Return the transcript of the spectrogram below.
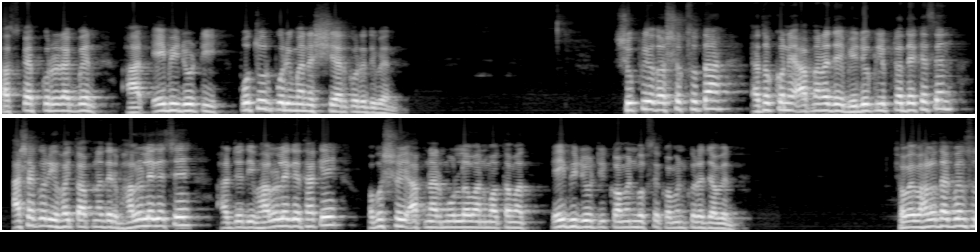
সাবস্ক্রাইব করে রাখবেন, আর এই ভিডিওটি প্রচুর পরিমাণে শেয়ার করে দিবেন। সুপ্রিয় দর্শক শ্রোতা, এতক্ষণে আপনারা যে ভিডিও ক্লিপটা দেখেছেন, আশা করি হয়তো আপনাদের ভালো লেগেছে। আর যদি ভালো লেগে থাকে, অবশ্যই আপনার মূল্যবান মতামত এই ভিডিওটি কমেন্ট বক্সে কমেন্ট করে যাবেন। সবাই ভালো থাকবেন, সুস্থ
